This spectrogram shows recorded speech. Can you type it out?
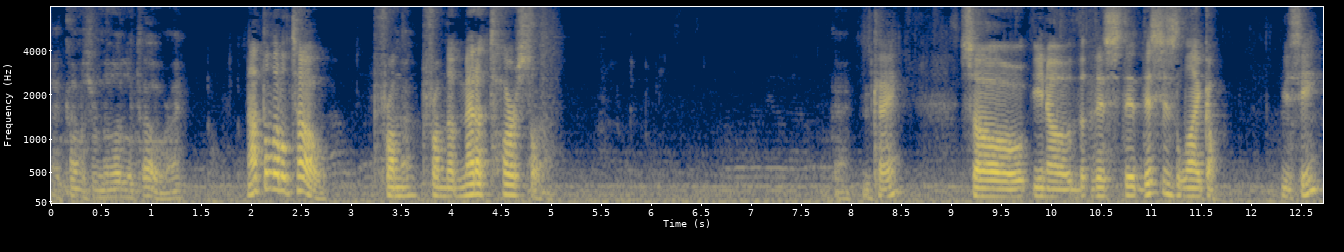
That comes from the little toe, right? Not the little toe, from from the metatarsal. Okay. Okay, so you know th- this th- this is like a, you see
